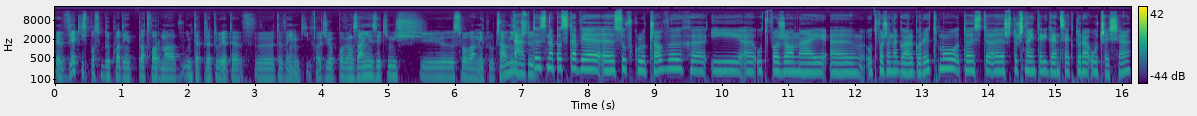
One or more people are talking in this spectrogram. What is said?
W jaki sposób dokładnie platforma interpretuje te, te wyniki? Chodzi o powiązanie z jakimiś słowami, kluczami? Tak, czy... to jest na podstawie słów kluczowych i utworzonej, utworzonego algorytmu. To jest sztuczna inteligencja, która uczy się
